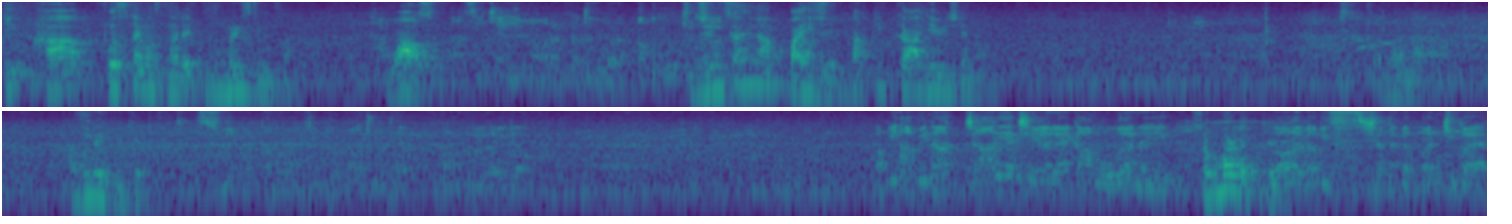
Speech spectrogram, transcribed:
की हा फर्स्ट टाईम असणार आहे वुमेन्स टीमचा वाव जिंकायला पाहिजे बाकी काही विषय नाही. चला ना. अजून एक विकेट अब यहाँ बिना चार या छह लगाए काम होगा नहीं। शंभर टक्के लौरा का भी शतक बन चुका है।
